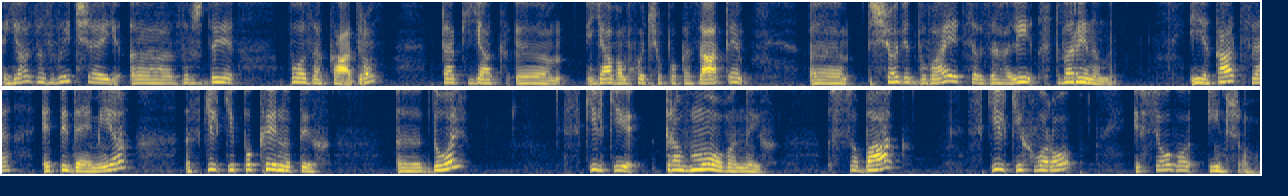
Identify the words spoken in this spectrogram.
Я зазвичай е, завжди поза кадром, так як е, я вам хочу показати, е, що відбувається взагалі з тваринами, і яка це епідемія, скільки покинутих доль, скільки травмованих собак, скільки хвороб і всього іншого.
